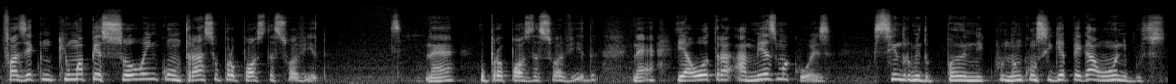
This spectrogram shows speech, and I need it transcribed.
fazer com que uma pessoa encontrasse o propósito da sua vida. Né? O propósito da sua vida. Né? E a outra, a mesma coisa síndrome do pânico, não conseguia pegar ônibus.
